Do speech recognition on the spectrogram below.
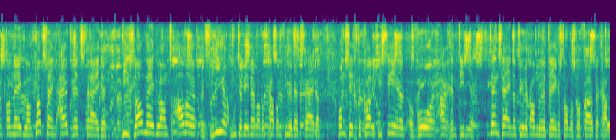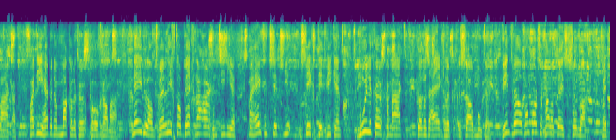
van Nederland. Dat zijn uitwedstrijden. Die zal Nederland alle vier moeten winnen. Want het gaat om vier wedstrijden. Om zich te kwalificeren voor Argentinië. Tenzij natuurlijk andere tegenstanders nog fouten gaan maken. Maar die hebben een makkelijker programma. Nederland wellicht op weg naar Argentinië. Maar heeft het zich dit weekend moeilijker gemaakt dan het eigenlijk zou moeten. Wint wel van Portugal op deze zondag met 3-0.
